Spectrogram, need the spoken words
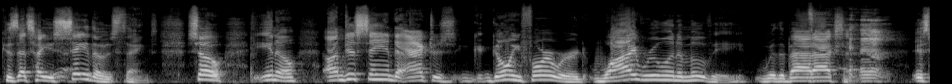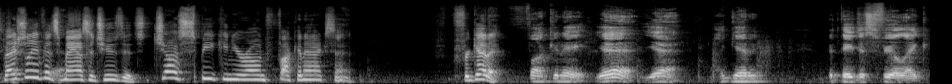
Because that's how you say those things. So, you know, I'm just saying to actors g- going forward, why ruin a movie with a bad accent? Especially if it's Massachusetts. Just speak in your own fucking accent. Forget it. Fucking A. Yeah, yeah. I get it. But they just feel like,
